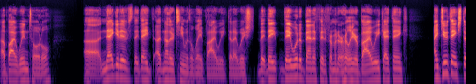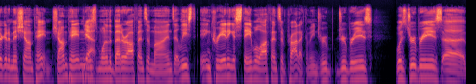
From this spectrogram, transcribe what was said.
uh, by win total. Uh, negatives. They, they another team with a late bye week that I wish they they they would have benefited from an earlier bye week. I think. I do think they're going to miss Sean Payton. Sean Payton Yeah. is one of the better offensive minds, at least in creating a stable offensive product. I mean, Drew Drew Brees was Drew Brees uh,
